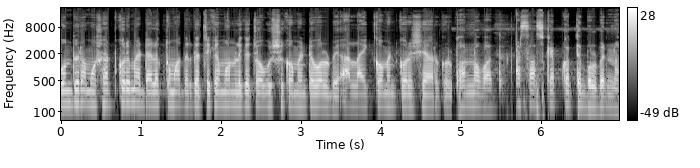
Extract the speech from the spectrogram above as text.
বন্ধুরা মোশারফ করিমের ডায়লগ তোমাদের কাছে কেমন লেগেছে অবশ্যই কমেন্টে বলবে আর লাইক কমেন্ট করে শেয়ার করবে। ধন্যবাদ। আর সাবস্ক্রাইব করতে বলবেন না।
